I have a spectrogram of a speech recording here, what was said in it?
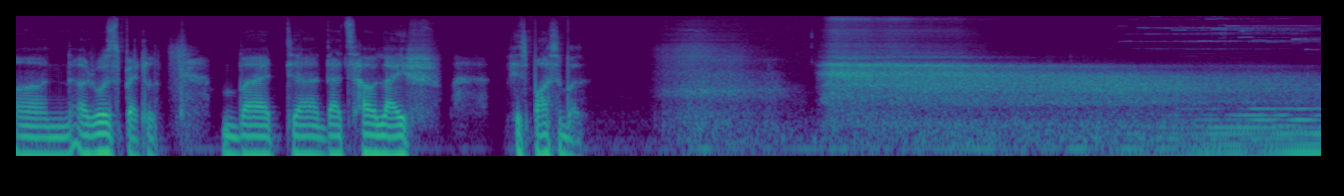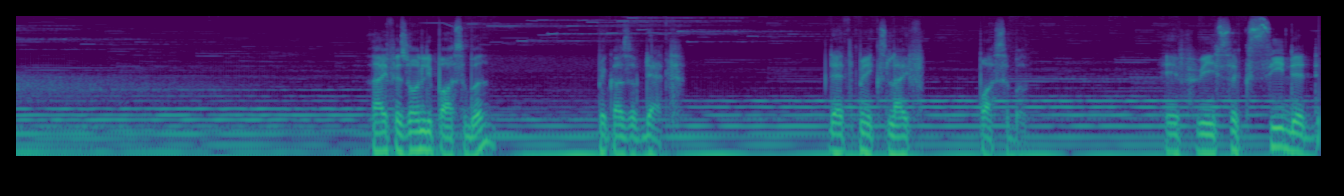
on a rose petal. But uh, that's how life is possible. Life is only possible because of death. Death makes life possible if we succeeded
